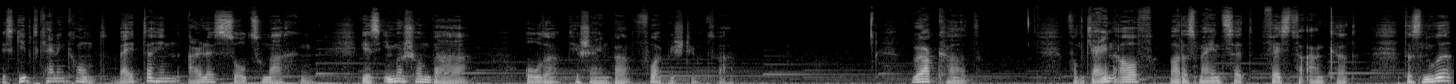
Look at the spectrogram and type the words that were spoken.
Es gibt keinen Grund, weiterhin alles so zu machen, wie es immer schon war oder dir scheinbar vorbestimmt war. Work hard. Von klein auf war das Mindset fest verankert, dass nur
